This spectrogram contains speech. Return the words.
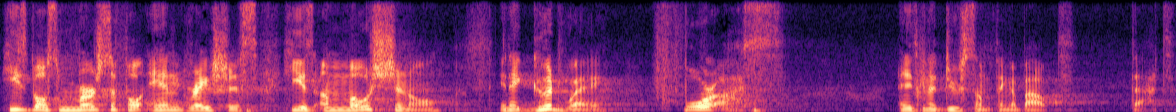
He's both merciful and gracious. He is emotional in a good way for us, and He's going to do something about that.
